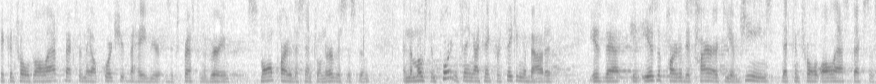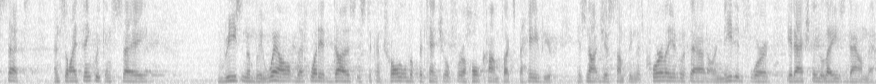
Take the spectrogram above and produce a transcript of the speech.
it controls all aspects of male courtship behavior, is expressed in a very small part of the central nervous system. And the most important thing, I think, for thinking about it is that it is a part of this hierarchy of genes that control all aspects of sex. And so I think we can say reasonably well that what it does is to control the potential for a whole complex behavior. It's not just something that's correlated with that or needed for it, it actually lays down that.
